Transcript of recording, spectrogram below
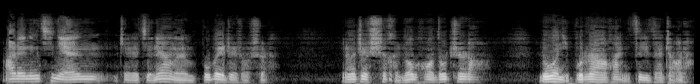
二零零七年这个尽量的不背这首诗了，因为这诗很多朋友都知道了。如果你不知道的话，你自己再找找。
